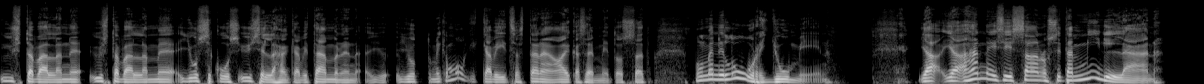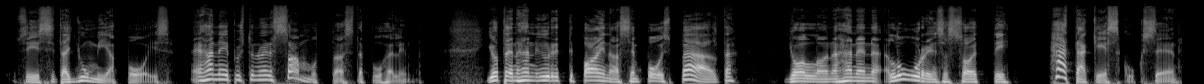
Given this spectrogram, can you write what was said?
ystävällämme, ystävällämme Jussi 69 kävi tämmöinen juttu, mikä mullakin kävi itse asiassa tänään aikaisemmin tuossa, että mulla meni luuri jumiin. Ja, ja hän ei siis saanut sitä millään, siis sitä jumia pois. Hän ei pystynyt edes sammuttaa sitä puhelinta. Joten hän yritti painaa sen pois päältä, jolloin hänen luurinsa soitti hätäkeskukseen.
